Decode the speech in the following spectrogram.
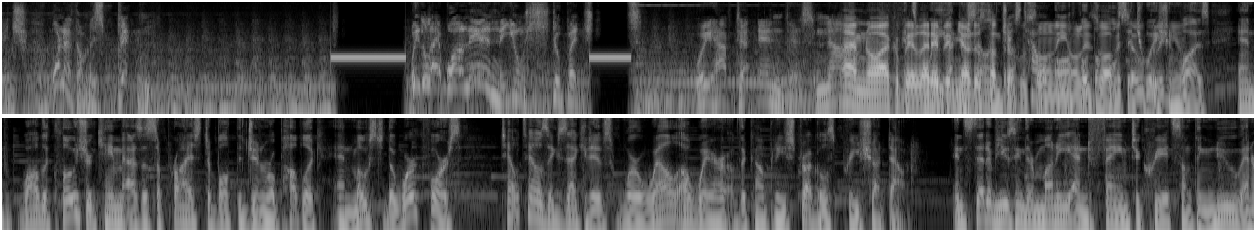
bitch. One of them is bitten. We let one in, you stupid We have to end this now. Nevím, no, jakoby It's Larry way by měl dostat underselling trochu just how solného awful the lizu, whole aby se situation uklidnil. was. And while the closure came as a surprise to both the general public and most of the workforce, Telltale's executives were well aware of the company's struggles pre-shutdown. Instead of using their money and fame to create something new and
